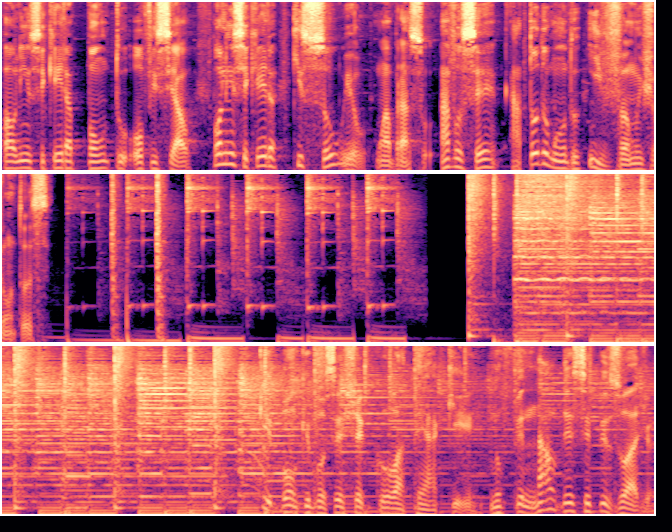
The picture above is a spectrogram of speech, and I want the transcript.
paulinhosiqueira.oficial. Paulinho Siqueira, que sou eu. Um abraço a você, a todo mundo e vamos juntos. Que bom que você chegou até aqui. No final desse episódio,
